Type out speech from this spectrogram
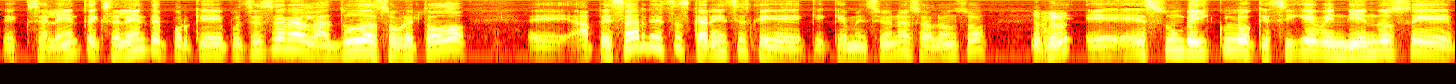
Excelente, excelente, porque pues esa era la duda, sobre todo, eh, a pesar de estas carencias que, que, mencionas, Alonso, eh, es un vehículo que sigue vendiéndose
